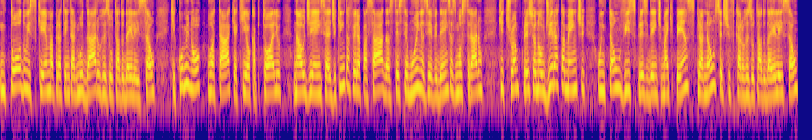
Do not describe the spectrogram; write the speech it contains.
em todo o esquema para tentar mudar o resultado da eleição, que culminou no ataque aqui ao Capitólio. Na audiência de quinta-feira passada, as testemunhas e evidências mostraram que Trump pressionou diretamente o então vice-presidente Mike Pence para não certificar o resultado da eleição.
